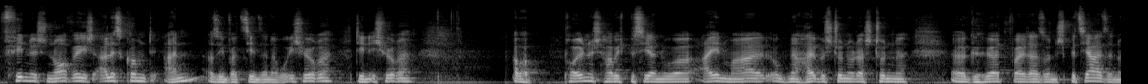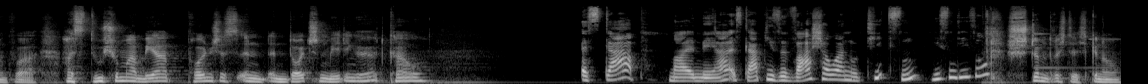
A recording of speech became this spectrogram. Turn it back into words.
Finnisch, Norwegisch, alles kommt an. Also jedenfalls den Sender, wo ich höre, den ich höre. Aber Polnisch habe ich bisher nur einmal irgendeine halbe Stunde oder Stunde äh, gehört, weil da so eine Spezialsendung war. Hast du schon mal mehr Polnisches in, in deutschen Medien gehört, Caro? Es gab mal mehr. Es gab diese Warschauer Notizen, hießen die so? Stimmt, richtig, genau.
